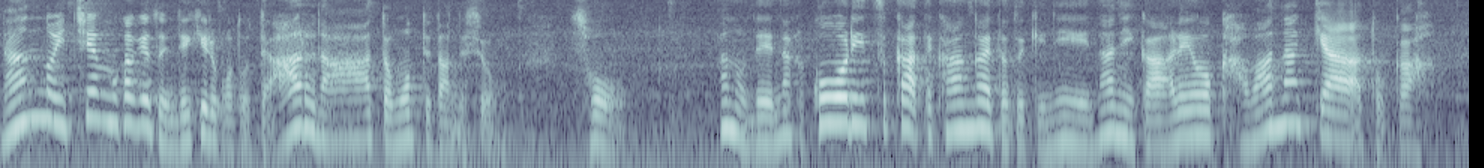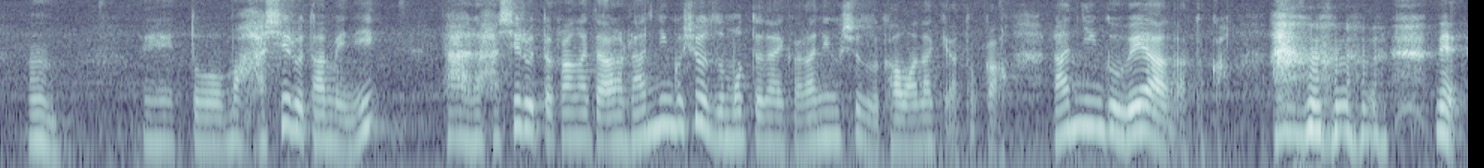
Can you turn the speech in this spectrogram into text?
何の1円もかけずにできることってあるなって思ってたんですよ。そうなのでなんか効率化って考えた時に何かあれを買わなきゃとか、うんえーとまあ、走るためにあ走るって考えたらランニングシューズ持ってないからランニングシューズ買わなきゃとかランニングウェアがとか。ね、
